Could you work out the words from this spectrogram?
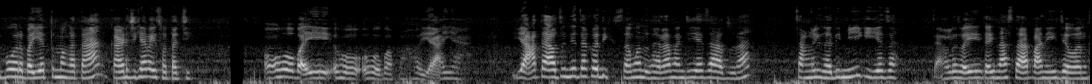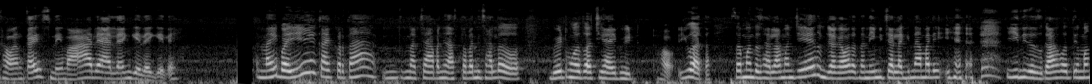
बरं बाई येतो मग आता काळजी घ्या बाई स्वतःची. हो, हो बाई. हो हो बापा हो या या. या आता अजून येता कधी. संबंध झाला म्हणजे याचा अजून हा. चांगली झाली मी की ये जा. चांगलं जाईल काही नाश्ता पाणी जेवण खावण काहीच नाही. मग आल्या आल्या गेल्या गेल्या. नाही बाई काय करता? तुमचा चहा पाणी नाश्ता पाणी झालं. भेट महत्वाची आहे भेट. हो येऊ आता. संबंध झाला म्हणजे तुमच्या गावात. आता नेहमीच्या लागेल आम्हाला. येणीच गाव होते मग.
